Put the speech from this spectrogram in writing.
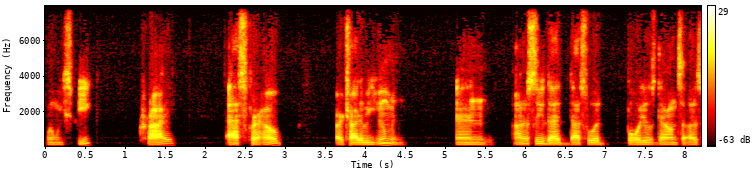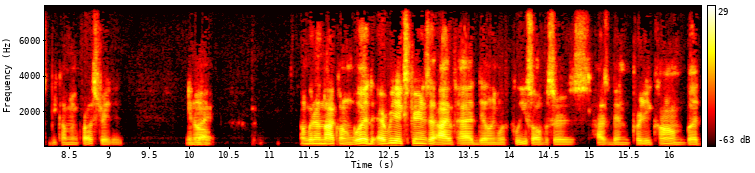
when we speak, cry, ask for help, or try to be human. And honestly that that's what boils down to us becoming frustrated. You know, right. I'm gonna knock on wood. Every experience that I've had dealing with police officers has been pretty calm, but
